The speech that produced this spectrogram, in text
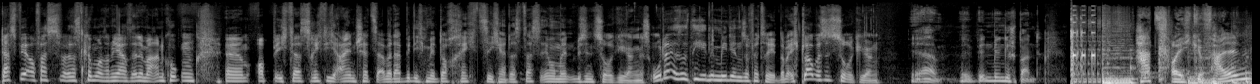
das wäre auch was, das können wir uns am Jahresende mal angucken, ähm, ob ich das richtig einschätze, aber da bin ich mir doch recht sicher, dass das im Moment ein bisschen zurückgegangen ist. Oder ist es nicht in den Medien so vertreten? Aber ich glaube, es ist zurückgegangen. Ja, ich bin, bin gespannt. Hat's euch gefallen?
